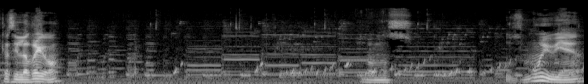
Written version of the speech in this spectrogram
Casi lo rego. Vamos. Pues muy bien.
